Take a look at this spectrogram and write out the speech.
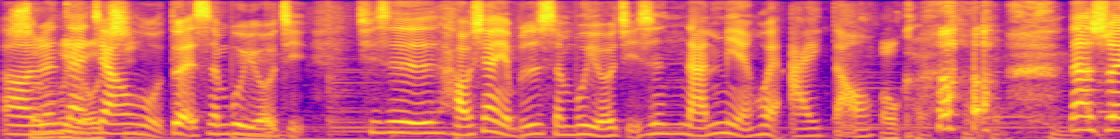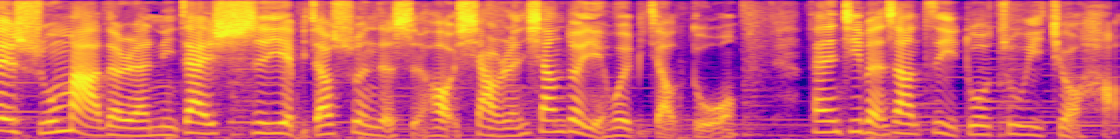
呃，人在江湖，对，身不由己。嗯、其实好像也不是身不由己，是难免会挨刀。OK, okay、嗯。那所以属马的人，你在事业比较顺的时候，小人相对也会比较多，但是基本上自己多注意就好。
